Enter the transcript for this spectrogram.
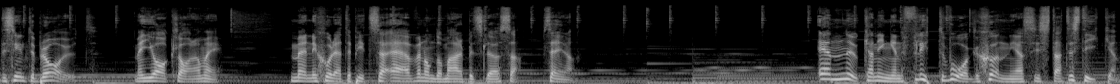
Det ser inte bra ut. Men jag klarar mig. Människor äter pizza även om de är arbetslösa, säger han. Ännu kan ingen flyttvåg skönjas i statistiken.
